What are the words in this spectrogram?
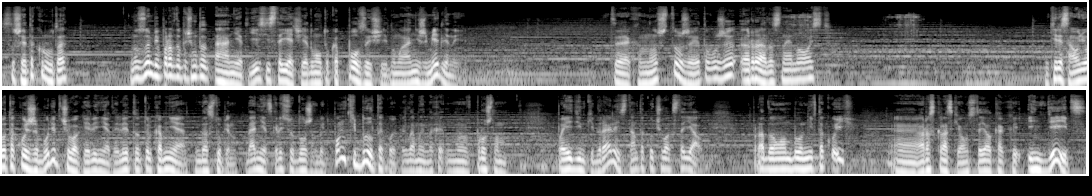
Слушай, это круто. Но зомби, правда, почему-то... А, нет, есть и стоячие. Я думал, только ползающие. Думаю, они же медленные. Так, ну что же, это уже радостная новость. Интересно, а у него такой же будет чувак или нет? Или это только мне доступен? Да нет, скорее всего, должен быть. Помните, был такой, когда мы в прошлом поединке дрались, там такой чувак стоял. Правда, он был не в такой э, раскраске, он стоял как индеец.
